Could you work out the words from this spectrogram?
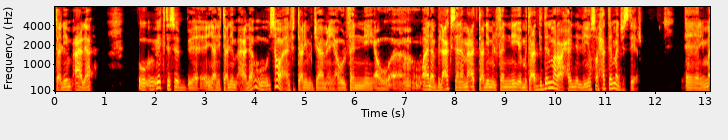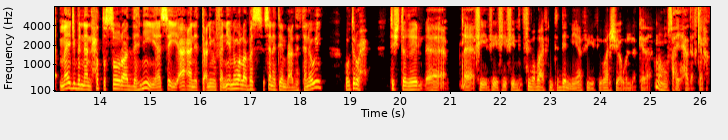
تعليم أعلى ويكتسب يعني تعليم أعلى وسواء في التعليم الجامعي أو الفني أو وأنا بالعكس أنا مع التعليم الفني متعدد المراحل اللي يوصل حتى الماجستير. يعني ما يجب أن نحط الصورة الذهنية السيئه عن التعليم الفني إنه والله بس سنتين بعد الثانوي وتروح تشتغل في في في في في وظائف متدنية في في ورشة ولا كذا ما هو صحيح هذا الكلام.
